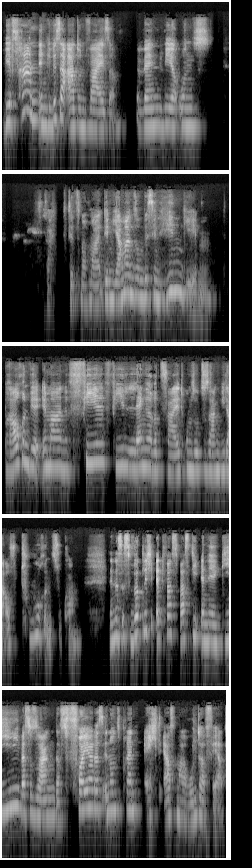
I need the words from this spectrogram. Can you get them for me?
Wir fahren in gewisser Art und Weise, wenn wir uns, ich sage jetzt nochmal, dem Jammern so ein bisschen hingeben, brauchen wir immer eine viel, viel längere Zeit, um sozusagen wieder auf Touren zu kommen. Denn es ist wirklich etwas, was die Energie, was sozusagen das Feuer, das in uns brennt, echt erstmal runterfährt.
